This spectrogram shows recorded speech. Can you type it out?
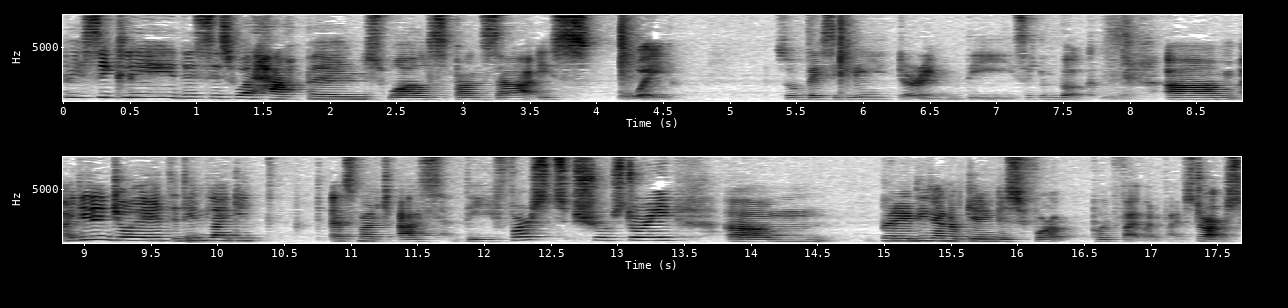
basically this is what happens while Spensa is away. So basically during the second book. Um, I did enjoy it, I didn't like it as much as the first short story. Um, but I did end up getting this 4.5 out of 5 stars.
